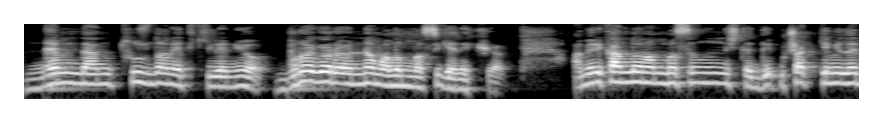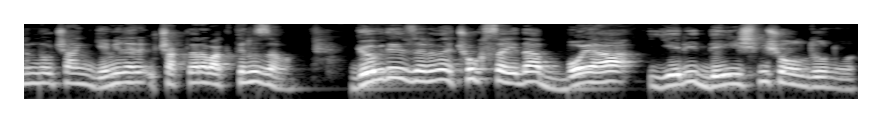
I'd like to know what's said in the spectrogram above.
nemden, tuzdan etkileniyor. Buna göre önlem alınması gerekiyor. Amerikan donanmasının işte uçak gemilerinde uçan gemiler, uçaklara baktığınız zaman gövde üzerine çok sayıda boya yeri değişmiş olduğunu,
